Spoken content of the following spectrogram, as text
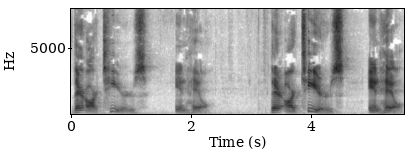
There are tears in hell. There are tears in hell.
